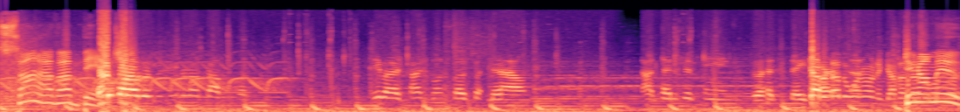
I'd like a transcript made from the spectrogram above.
Son of a bitch. wow, there's a shooter on top of us. Anybody trying to go close it down? Not 1015. Go ahead stay Got another one running. Got Do not move.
